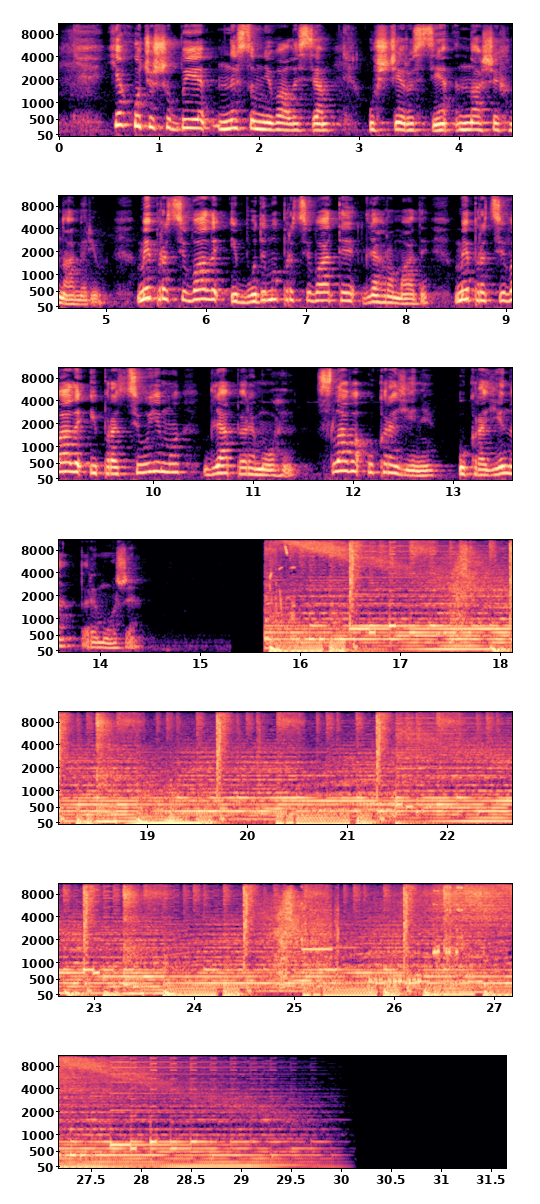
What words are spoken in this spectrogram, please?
я хочу, щоб ви не сумнівалися у щирості наших намірів. Ми працювали і будемо працювати для громади. Ми працювали і працюємо для перемоги. Слава Україні! Україна переможе!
